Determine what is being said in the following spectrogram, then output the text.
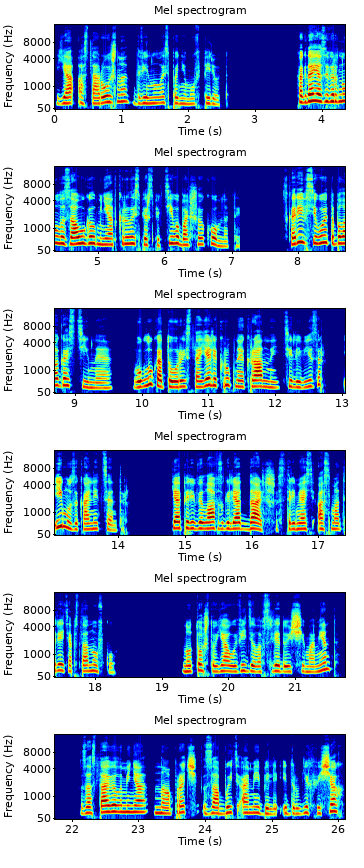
Я осторожно двинулась по нему вперед. Когда я завернула за угол, мне открылась перспектива большой комнаты. Скорее всего, это была гостиная, в углу которой стояли крупноэкранный телевизор и музыкальный центр. Я перевела взгляд дальше, стремясь осмотреть обстановку. Но то, что я увидела в следующий момент, заставило меня напрочь забыть о мебели и других вещах,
